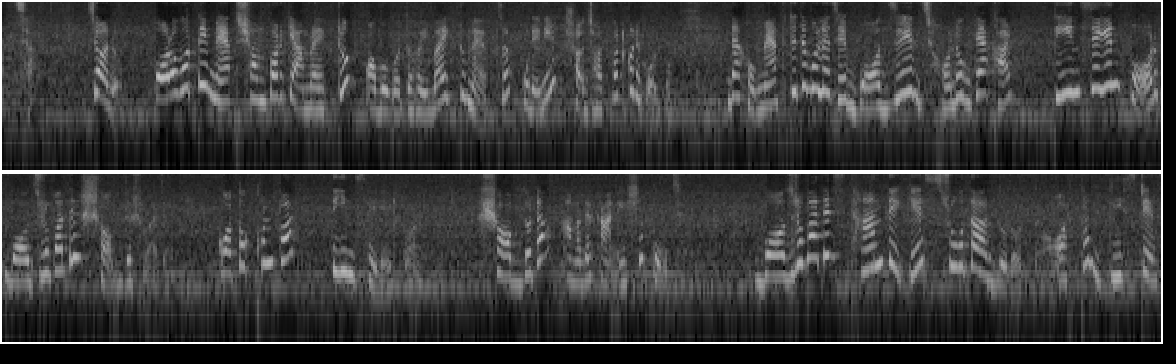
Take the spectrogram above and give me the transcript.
আচ্ছা চলো, পরবর্তী ম্যাথ সম্পর্কে আমরা একটু অবগত হই বা একটু ম্যাথটা করে নিয়ে ঝটপট করে করব। দেখো, ম্যাথটিতে বলেছে বজ্রের ঝলক দেখার তিন সেকেন্ড পর বজ্রপাতের শব্দ শোনা যায়। কতক্ষণ পর? তিন সেকেন্ড পর। শব্দটা আমাদের কানে এসে পৌঁছায় বজ্রপাতের স্থান থেকে শ্রোতার দূরত্ব, অর্থাৎ ডিস্টেন্স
